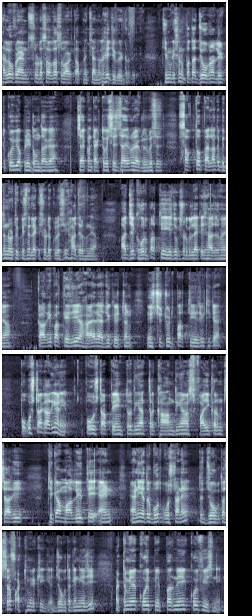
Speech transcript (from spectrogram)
Hello friends ਤੁਹਾਡਾ ਸਭ ਦਾ ਸਵਾਗਤ ਹੈ ਆਪਣੇ ਚੈਨਲ ਐਜੂਕੇਟਰ ਦੇ ਜਿਵੇਂ ਕਿਸੇ ਨੂੰ ਪਤਾ ਜੋਬ ਨਾਲ ਰਿਲੇਟਡ ਕੋਈ ਵੀ ਅਪਡੇਟ ਹੁੰਦਾ ਹੈਗਾ, ਚਾਹੇ ਕੰਟੈਕਟ ਬੇਸਿਸ ਚਾਹੇ ਉਹਨੂੰ ਰੈਗੂਲਰ ਬੇਸਿਸ ਸਭ ਤੋਂ ਪਹਿਲਾਂ ਤਾਂ ਵਿਦ ਨੋਟੀਫਿਕੇਸ਼ਨ ਲੈ ਕੇ ਤੁਹਾਡੇ ਕੋਲ ਅਸੀਂ ਹਾਜ਼ਰ ਹੁੰਦੇ ਹਾਂ। ਅੱਜ ਇੱਕ ਹੋਰ ਭਰਤੀ ਆਈ ਹੈ ਜੋ ਕਿ ਤੁਹਾਡੇ ਕੋਲ ਲੈ ਕੇ ਹਾਜ਼ਰ ਹੋਏ ਹਾਂ। ਕਾਦੀ ਭਰਤੀ ਹੈ ਜੀ? ਹਾਇਰ ਐਜੂਕੇਸ਼ਨ ਇੰਸਟੀਚਿਊਟ ਭਰਤੀ ਹੈ ਜੀ, ਠੀਕ ਹੈ। ਪੋਸਟਾਂ ਕਾਹਦੀਆਂ ਨੇ? ਪੋਸਟਾਂ ਪੇਂਟਰ ਦੀਆਂ, ਤਰਖਾਨ ਦੀਆਂ, ਸਫ਼ਾਈ ਕਰਮਚਾਰੀ ਠੀਕ ਆ ਮਾਲੀ ਤੇ ਐਨ, ਐਨੀ ਅਦਰ ਬਹੁਤ ਪੋਸਟਾਂ ਨੇ, ਤੇ ਯੋਗਤਾ ਸਿਰਫ 8ਵੀਂ ਰੱਖੀ ਗਈ ਹੈ। ਯੋਗਤਾ ਕਿੰਨੀ ਹੈ ਜੀ? 8ਵੀਂ ਹੈ, ਕੋਈ ਪੇਪਰ ਨਹੀਂ, ਕੋਈ ਫੀਸ ਨਹੀਂ।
